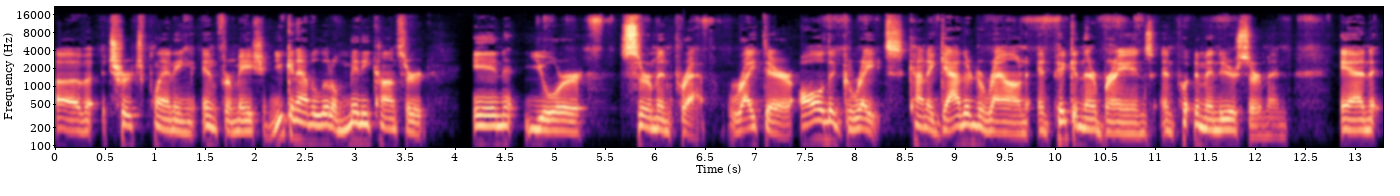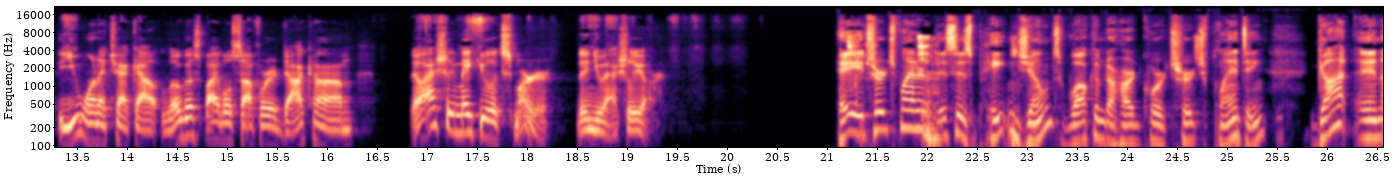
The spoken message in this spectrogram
of church planning information. You can have a little mini concert in your sermon prep right there. All the greats kind of gathered around and picking their brains and putting them into your sermon. And you want to check out logosbiblesoftware.com. They'll actually make you look smarter than you actually are. Hey, church planner. this is Peyton Jones. Welcome to Hardcore Church Planting. Got an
